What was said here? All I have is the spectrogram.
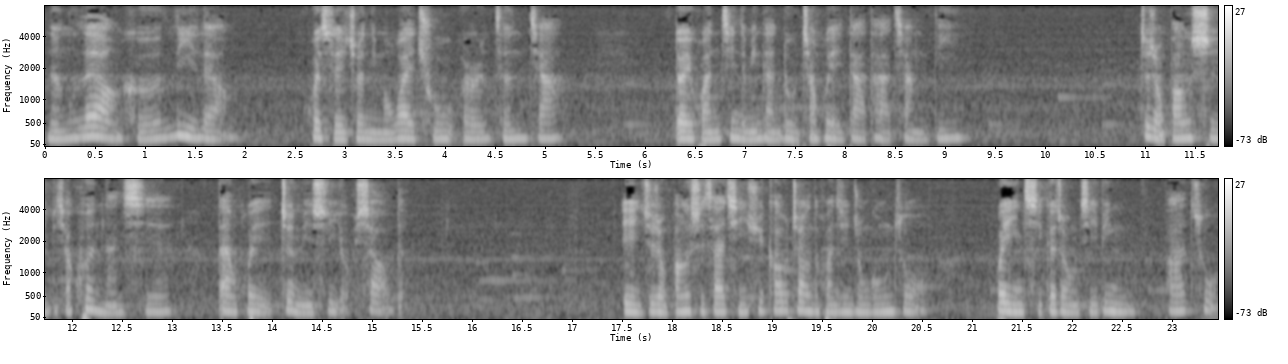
能量和力量。会随着你们外出而增加，对环境的敏感度将会大大降低。这种方式比较困难些，但会证明是有效的。以这种方式在情绪高涨的环境中工作，会引起各种疾病发作。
